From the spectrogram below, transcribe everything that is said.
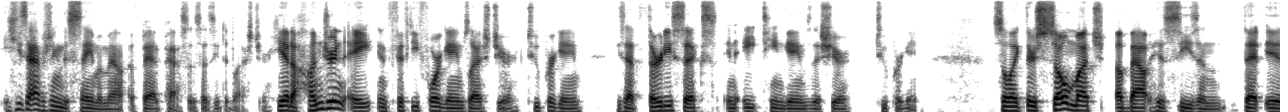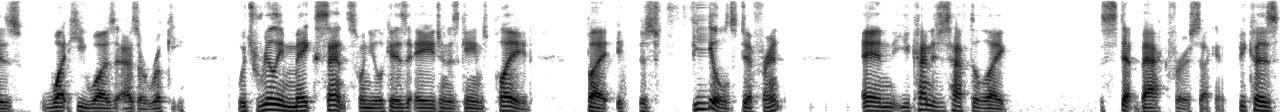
he's averaging the same amount of bad passes as he did last year. He had 108 in 54 games last year, two per game. He's had 36 in 18 games this year, two per game. So like, there's so much about his season that is what he was as a rookie, which really makes sense when you look at his age and his games played. But it just feels different, and you kind of just have to like step back for a second because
